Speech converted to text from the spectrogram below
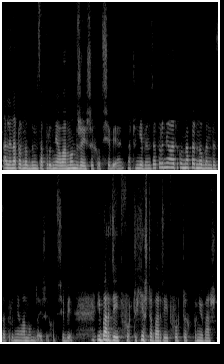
ale na pewno bym zatrudniała mądrzejszych od siebie. Znaczy nie bym zatrudniała, tylko na pewno będę zatrudniała mądrzejszych od siebie i bardziej twórczych, jeszcze bardziej twórczych, ponieważ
